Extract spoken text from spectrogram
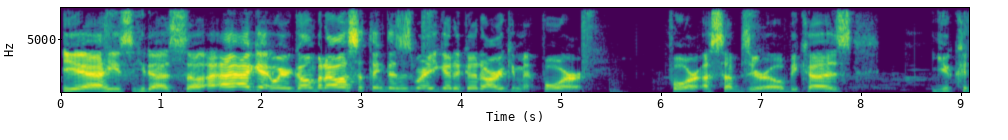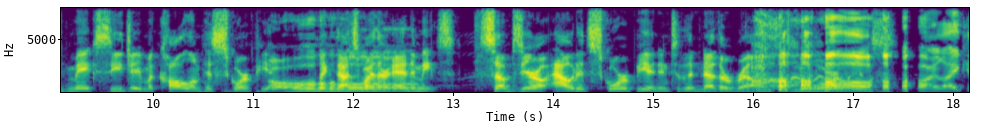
yeah, he's he does. So I, I- get where you're going, but I also think this is where you get a good argument for for a Sub Zero because you could make CJ McCollum his Scorpion. Oh, Like that's why they're oh. enemies. Sub Zero outed Scorpion into the Nether realm of New Orleans. Oh, I like it.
